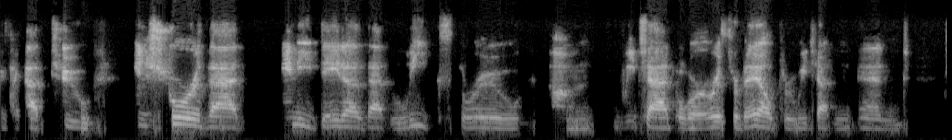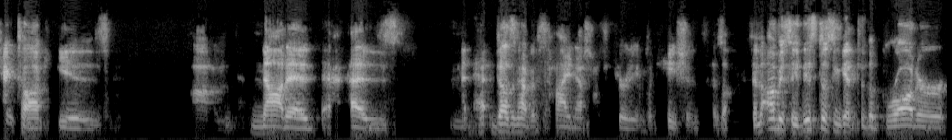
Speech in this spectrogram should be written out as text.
and things like that to ensure that any data that leaks through um, WeChat or, or is surveilled through WeChat and, and TikTok is um, not as, as doesn't have as high national security implications as others. And obviously, this doesn't get to the broader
